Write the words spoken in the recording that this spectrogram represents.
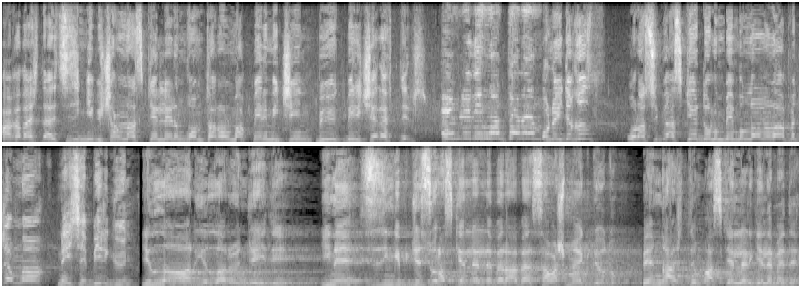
Arkadaşlar sizin gibi şanlı askerlerin komutan olmak benim için büyük bir şereftir. Emredin komutanım. O neydi kız? O nasıl bir askerdi oğlum ben bunlarla ne yapacağım la? Neyse bir gün yıllar yıllar önceydi. Yine sizin gibi cesur askerlerle beraber savaşmaya gidiyorduk. Ben kaçtım askerler gelemedi.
